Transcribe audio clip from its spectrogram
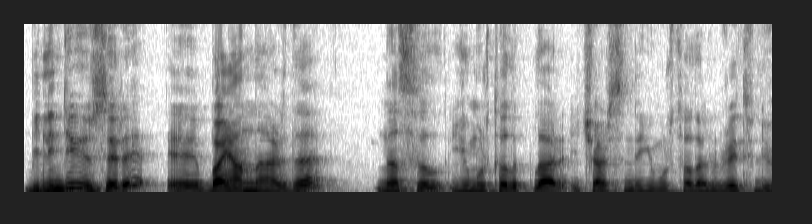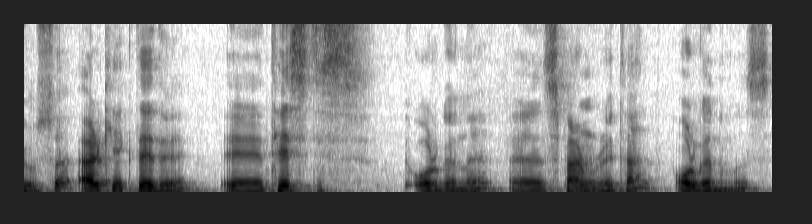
Bilindiği üzere e, bayanlarda nasıl yumurtalıklar içerisinde yumurtalar üretiliyorsa erkekte de e, testis organı e, sperm üreten organımız.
